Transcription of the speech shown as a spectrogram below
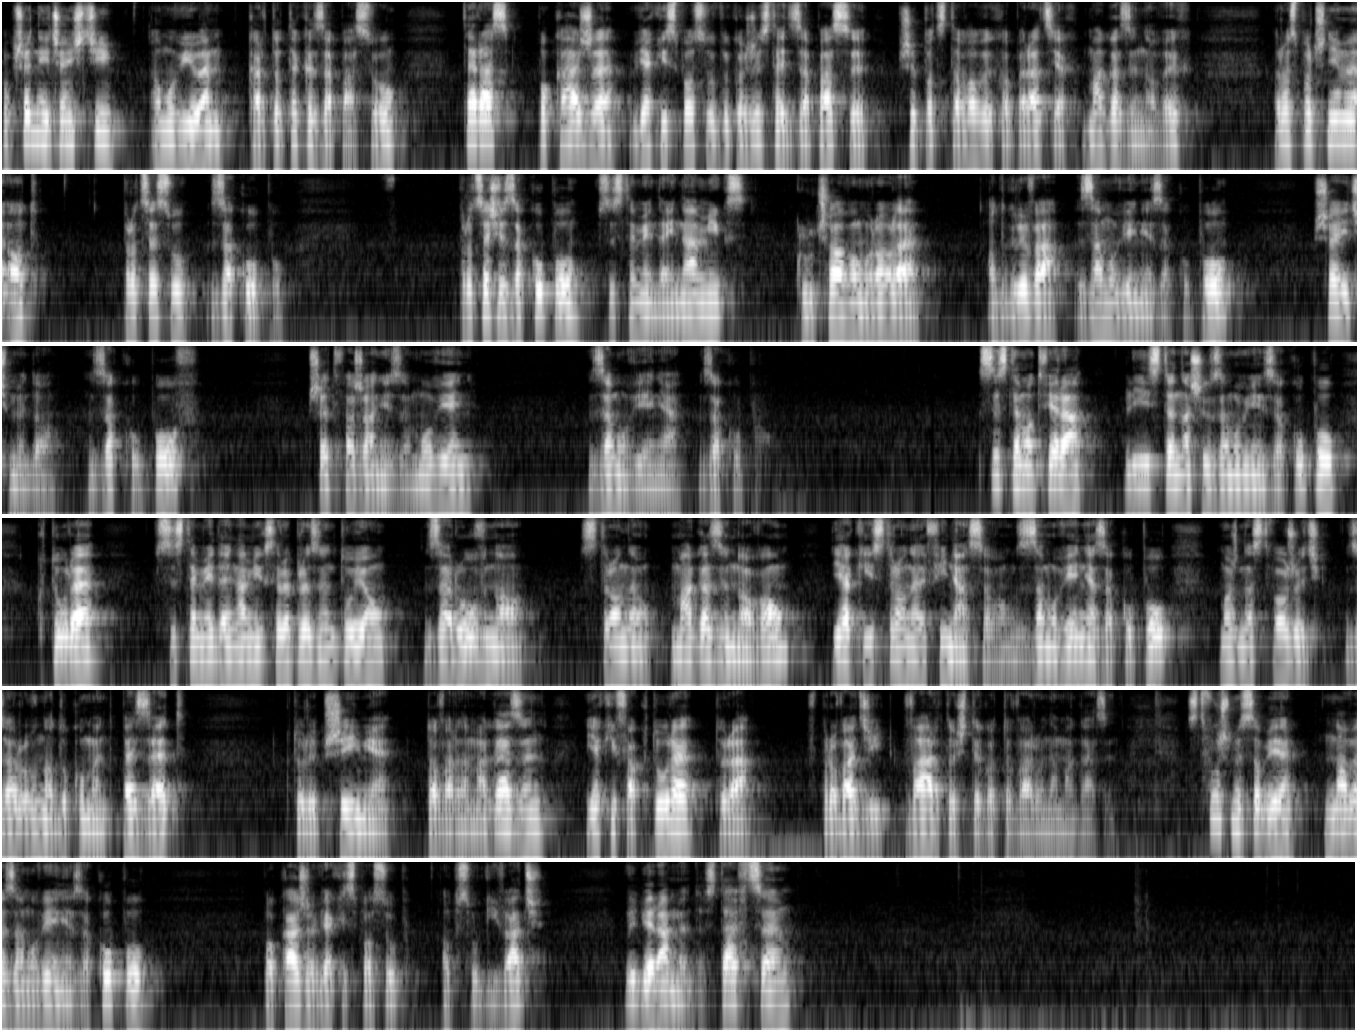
poprzedniej części omówiłem kartotekę zapasu. Teraz pokażę, w jaki sposób wykorzystać zapasy przy podstawowych operacjach magazynowych. Rozpoczniemy od procesu zakupu. W procesie zakupu w systemie Dynamics kluczową rolę odgrywa zamówienie zakupu. Przejdźmy do zakupów, przetwarzanie zamówień, zamówienia zakupu. System otwiera listę naszych zamówień zakupu, które w systemie Dynamics reprezentują zarówno stronę magazynową, jak i stronę finansową. Z zamówienia zakupu można stworzyć zarówno dokument PZ, który przyjmie towar na magazyn, jak i fakturę, która wprowadzi wartość tego towaru na magazyn. Stwórzmy sobie nowe zamówienie zakupu. Pokażę w jaki sposób obsługiwać. Wybieramy dostawcę.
